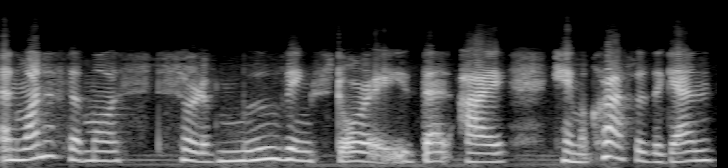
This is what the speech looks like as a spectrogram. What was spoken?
And one of the most sort of moving stories that I came across was again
